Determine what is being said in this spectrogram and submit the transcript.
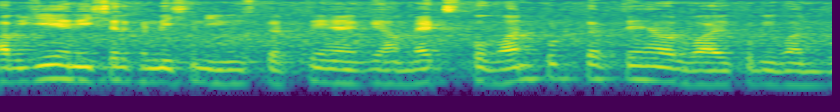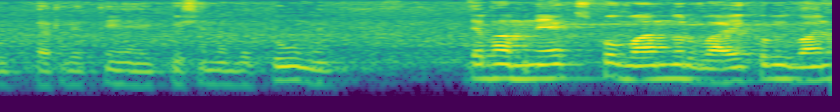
अब ये इनिशियल कंडीशन यूज़ करते हैं कि हम एक्स को वन पुट करते हैं और वाई को भी वन पुट कर लेते हैं क्वेश्चन नंबर टू में। जब हमने एक्स को वन और वाई को भी वन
